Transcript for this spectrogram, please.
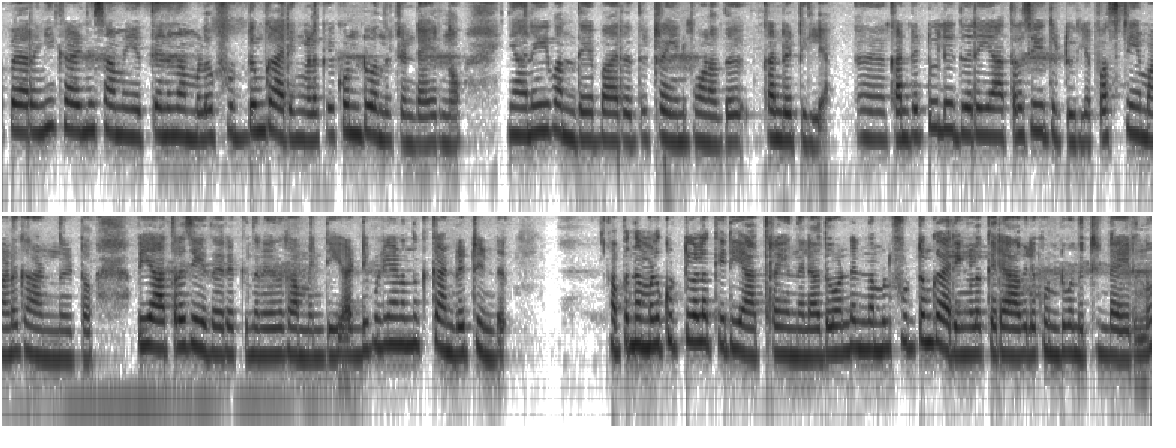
അപ്പോൾ ഇറങ്ങിക്കഴിഞ്ഞ സമയത്ത് തന്നെ നമ്മൾ ഫുഡും കാര്യങ്ങളൊക്കെ കൊണ്ടുവന്നിട്ടുണ്ടായിരുന്നു. ഞാൻ ഈ വന്ദേ ഭാരത് ട്രെയിൻ പോണത് കണ്ടിട്ടില്ല. കണ്ടിട്ടുമില്ല ഇതുവരെ യാത്ര ചെയ്തിട്ടില്ല ഫസ്റ്റ് ടൈമാണ് കാണുന്നത് കേട്ടോ അപ്പോൾ യാത്ര ചെയ്തവരൊക്കെ ഉണ്ടെങ്കിൽ കമന്റ് ചെയ്യുക അടിപൊളിയാണെന്നൊക്കെ കണ്ടിട്ടുണ്ട്. അപ്പോൾ നമ്മൾ കുട്ടികളൊക്കെ ഒരു യാത്ര ചെയ്യുന്നില്ല? അതുകൊണ്ട് തന്നെ നമ്മൾ ഫുഡും കാര്യങ്ങളൊക്കെ രാവിലെ കൊണ്ടുവന്നിട്ടുണ്ടായിരുന്നു.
